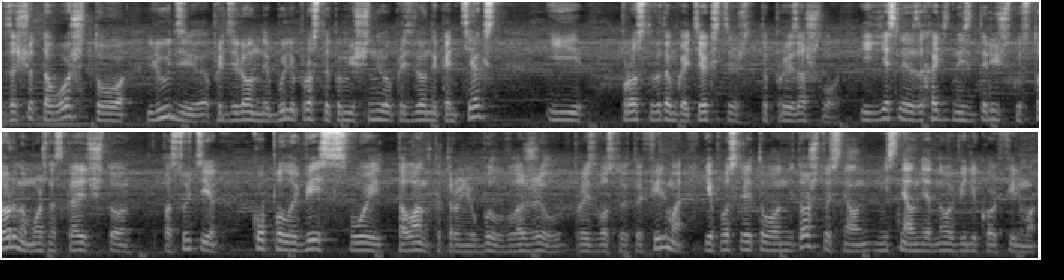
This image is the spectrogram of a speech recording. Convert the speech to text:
за счет того, что люди определенные были просто помещены в определенный контекст, и просто в этом контексте что-то произошло. И если заходить на эзотерическую сторону, можно сказать, что, по сути, Коппола весь свой талант, который у него был, вложил в производство этого фильма, и после этого он не то, что снял, не снял ни одного великого фильма,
